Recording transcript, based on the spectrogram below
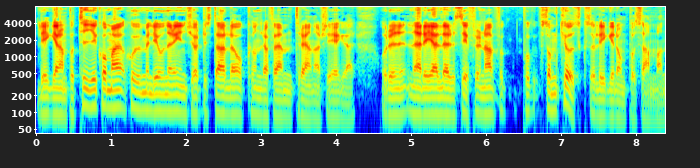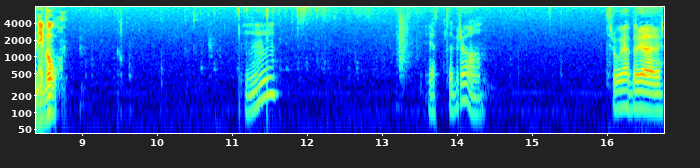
ligger han på 10,7 miljoner inkört i stallet och 105 tränarsegrar. Och det, när det gäller siffrorna för, på, som kusk så ligger de på samma nivå. Mm. Jättebra. Tror jag börjar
